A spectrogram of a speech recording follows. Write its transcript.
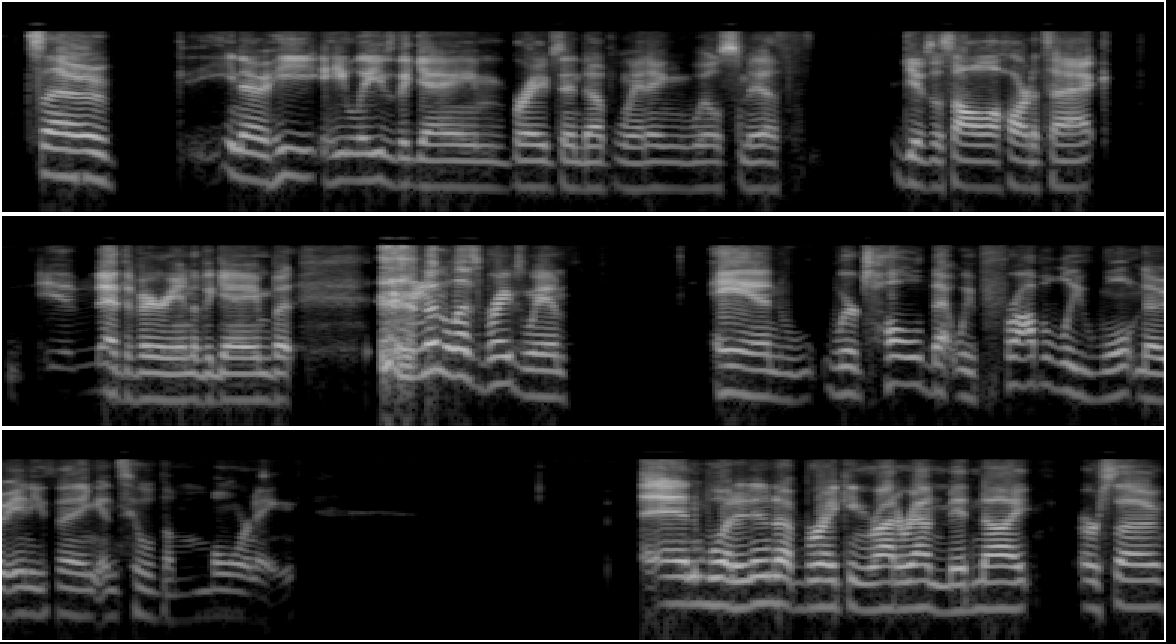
so, you know, he he leaves the game. Braves end up winning. Will Smith gives us all a heart attack at the very end of the game, but nonetheless, Braves win. And we're told that we probably won't know anything until the morning. And what it ended up breaking right around midnight or so?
